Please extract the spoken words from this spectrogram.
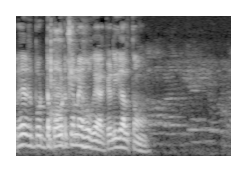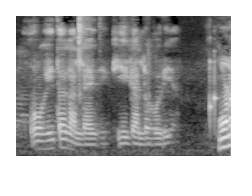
ਫਿਰ ਡਿਪੋਰਟ ਕਿਵੇਂ ਹੋ ਗਿਆ? ਕਿਹੜੀ ਗੱਲ ਤੋਂ? ਉਹੀ ਤਾਂ ਗੱਲ ਹੈ ਜੀ। ਕੀ ਗੱਲ ਹੋ ਰਹੀ ਆ? ਹੁਣ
